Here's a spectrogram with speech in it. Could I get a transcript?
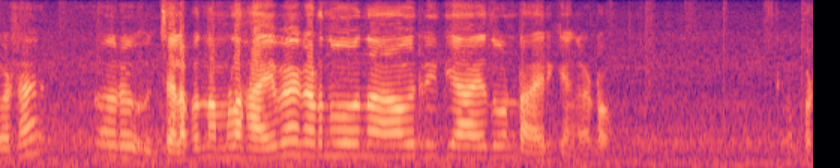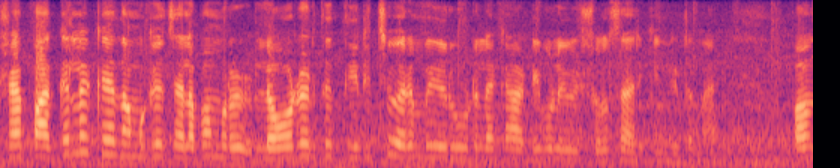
പക്ഷേ ഒരു ചിലപ്പോൾ നമ്മൾ ഹൈവേ കടന്നു പോകുന്ന ആ ഒരു രീതി ആയതുകൊണ്ടായിരിക്കാം കേട്ടോ. പക്ഷേ പകലൊക്കെ നമുക്ക് ചിലപ്പം ലോഡ് എടുത്ത് തിരിച്ചു വരുമ്പോൾ ഈ റൂട്ടിലൊക്കെ അടിപൊളി വിഷ്വൽസ് ആയിരിക്കും കിട്ടുന്നത് അപ്പം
